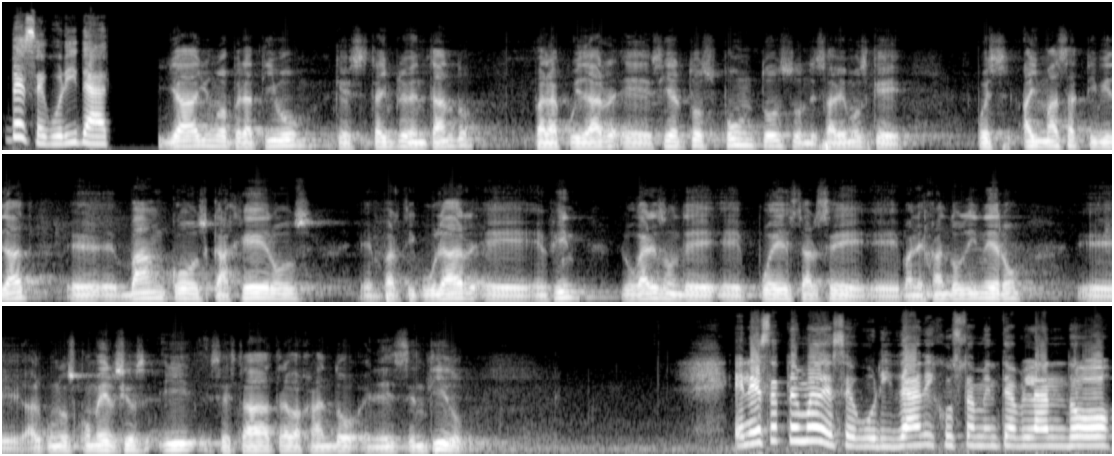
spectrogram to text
de seguridad. Ya hay un operativo que se está implementando para cuidar eh, ciertos puntos donde sabemos que pues, hay más actividad, eh, bancos, cajeros, en particular, eh, en fin, lugares donde puede estarse manejando dinero eh, algunos comercios y se está trabajando en ese sentido. En este tema de seguridad y justamente hablando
